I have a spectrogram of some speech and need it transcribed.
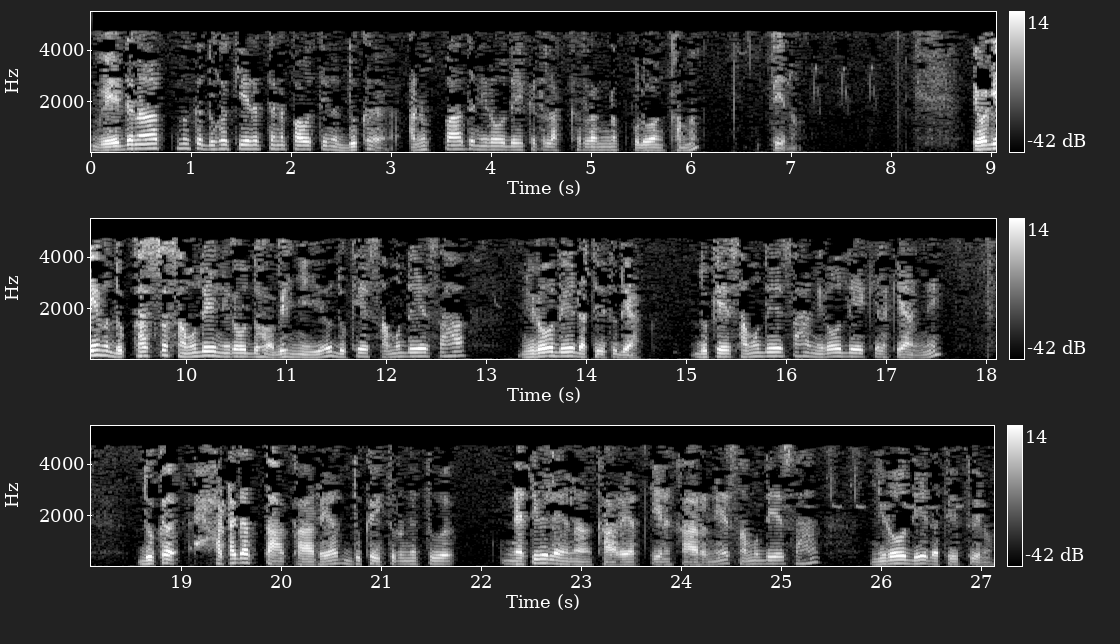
වේදනාත්මක දුක කියන තැන පවතින දුක අනුත්පාද නිරෝධයකට ලක් කරගන්නත් පුළුවන්කම තියෙනවා. ඒ වගේම දුක්ඛස්ස සමුදය නිරෝධෝ අභිඤ්ඤය දුකේ සමුදය සහ නිරෝධය දත යුතු දෙයක්. දුකේ සමුදය සහ නිරෝධය කියලා කියන්නේ දුක හටගත් ආකාරයත් දුක ඉතුරු නැතුව නැති වෙලා යන ආකාරයත් කියන කාරණය සමුදය සහ නිරෝධය දත යුතු වෙනවා.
